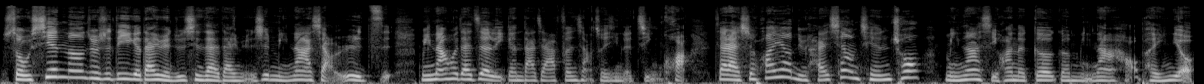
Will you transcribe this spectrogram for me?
首先呢，就是第一个单元，就是现在的单元是“明娜小日子”，明娜会在这里跟大家分享最近的近况。再来是“花样女孩向前冲”，明娜喜欢的歌跟明娜好朋友。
